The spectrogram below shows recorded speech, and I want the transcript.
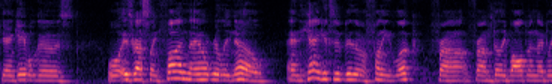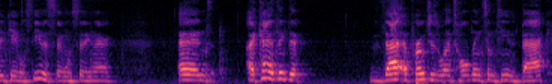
Dan Gable goes, "Well, is wrestling fun? I don't really know." And he kind of gets a bit of a funny look from from Billy Baldwin. I believe Gable Steveson was sitting there, and I kind of think that that approach is what's holding some teams back.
